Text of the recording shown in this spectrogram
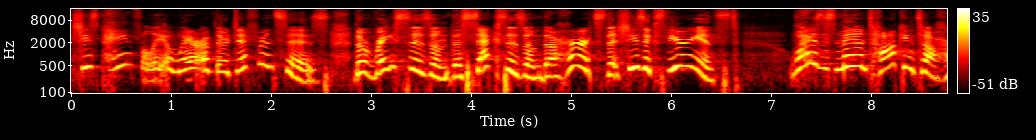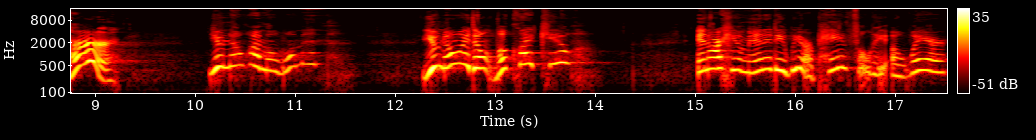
She's painfully aware of their differences, the racism, the sexism, the hurts that she's experienced. Why is this man talking to her? You know I'm a woman. You know I don't look like you. In our humanity, we are painfully aware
